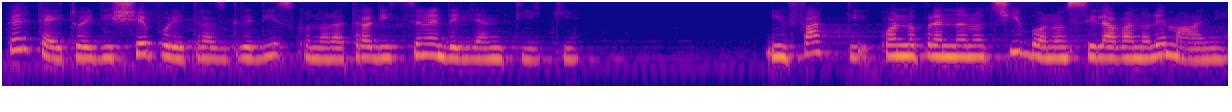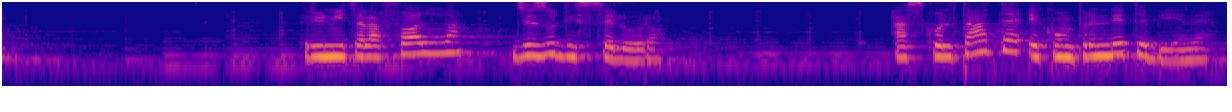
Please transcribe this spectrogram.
Perché i tuoi discepoli trasgrediscono la tradizione degli antichi? Infatti, quando prendono cibo non si lavano le mani. Riunita la folla, Gesù disse loro, Ascoltate e comprendete bene.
